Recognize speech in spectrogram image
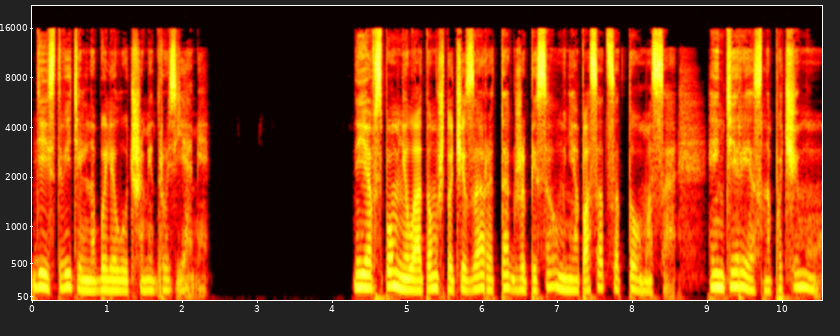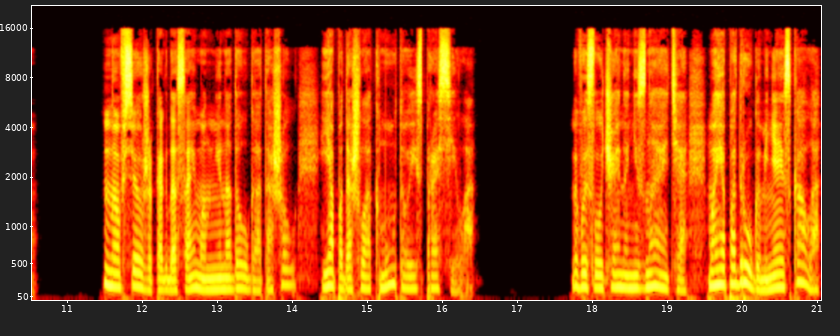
действительно были лучшими друзьями. Я вспомнила о том, что Чезаре также писал мне опасаться Томаса. Интересно, почему? Но все же, когда Саймон ненадолго отошел, я подошла к Муто и спросила. «Вы случайно не знаете, моя подруга меня искала?»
